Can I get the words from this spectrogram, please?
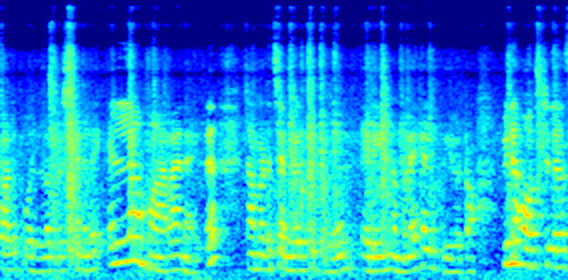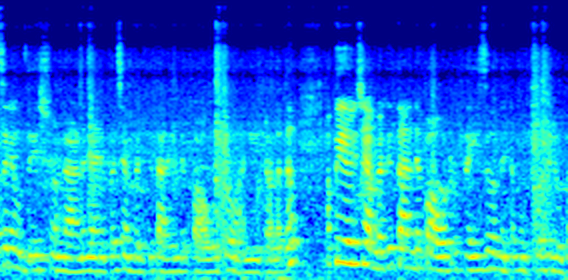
ഫാൾ പോലുള്ള പ്രശ്നങ്ങൾ എല്ലാം മാറാനായിട്ട് നമ്മുടെ ചെമ്പരത്തി പൂവും ഇലയും നമ്മളെ ഹെൽപ്പ് ചെയ്യും കേട്ടോ. പിന്നെ ഹോസ്റ്റലേഴ്സിനെ ഉദ്ദേശിച്ചുകൊണ്ടാണ് ഞാനിപ്പോൾ ചെമ്പരത്തി താളിന്റെ പൗഡർ വാങ്ങിയിട്ടുള്ളത്. അപ്പോൾ ഈ ഒരു ചെമ്പരത്തി താളിന്റെ പൗഡർ പ്രൈസ് വന്നിട്ട് മുപ്പത് രൂപ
